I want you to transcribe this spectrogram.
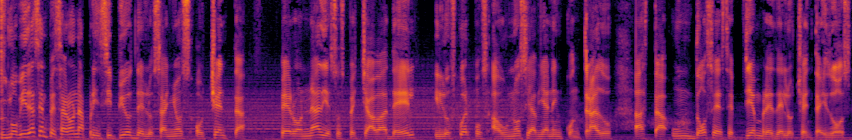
Sus movidas empezaron a principios de los años 80 pero nadie sospechaba de él y los cuerpos aún no se habían encontrado hasta un 12 de septiembre del 82,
